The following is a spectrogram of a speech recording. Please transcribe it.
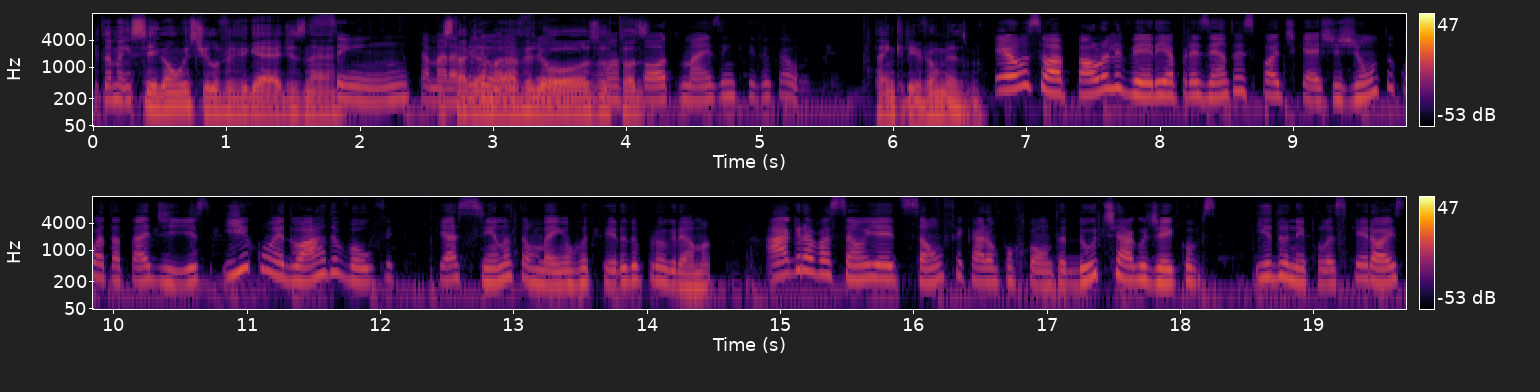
E também sigam o estilo Vivi Guedes, né? Sim, tá maravilhoso. Instagram maravilhoso, Uma todos- foto mais incrível que a outra. Tá incrível mesmo. Eu sou a Paula Oliveira e apresento esse podcast junto com a Tatá Dias e com o Eduardo Wolff, que assina também o roteiro do programa. A gravação e a edição ficaram por conta do Thiago Jacobs e do Nicolas Queiroz.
